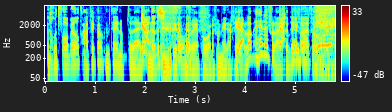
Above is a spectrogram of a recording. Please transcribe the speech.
een goed voorbeeld. Had ik ook meteen op de lijst Ja, dat is- toen ik dit onderwerp hoorde vanmiddag. Ja, Ja. Laat me heel even luisteren. Ja, Billy even- Bob even- Thornton.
